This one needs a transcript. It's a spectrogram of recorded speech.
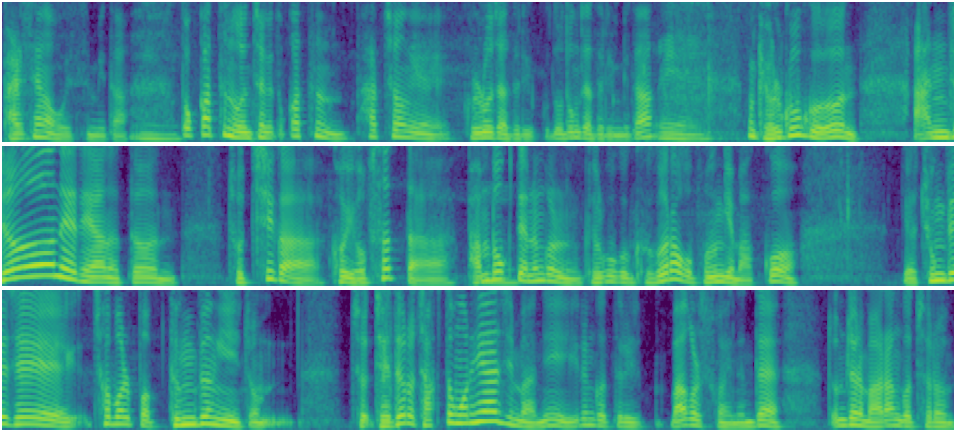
발생하고 있습니다. 음. 똑같은 원청에 똑같은 하청의 근로자들이 노동자들입니다. 예. 그럼 결국은 안전에 대한 어떤 조치가 거의 없었다. 반복되는 걸 결국은 그거라고 보는 게 맞고 중대재해처벌법 등등이 좀 저, 제대로 작동을 해야지만이 이런 것들이 막을 수가 있는데 좀 전에 말한 것처럼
